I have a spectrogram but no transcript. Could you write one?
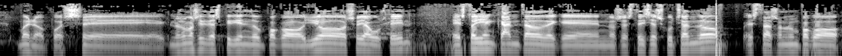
bueno, pues eh, nos vamos a ir despidiendo un poco. Yo soy Agustín, estoy encantado de que nos estéis escuchando. Estas son un poco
